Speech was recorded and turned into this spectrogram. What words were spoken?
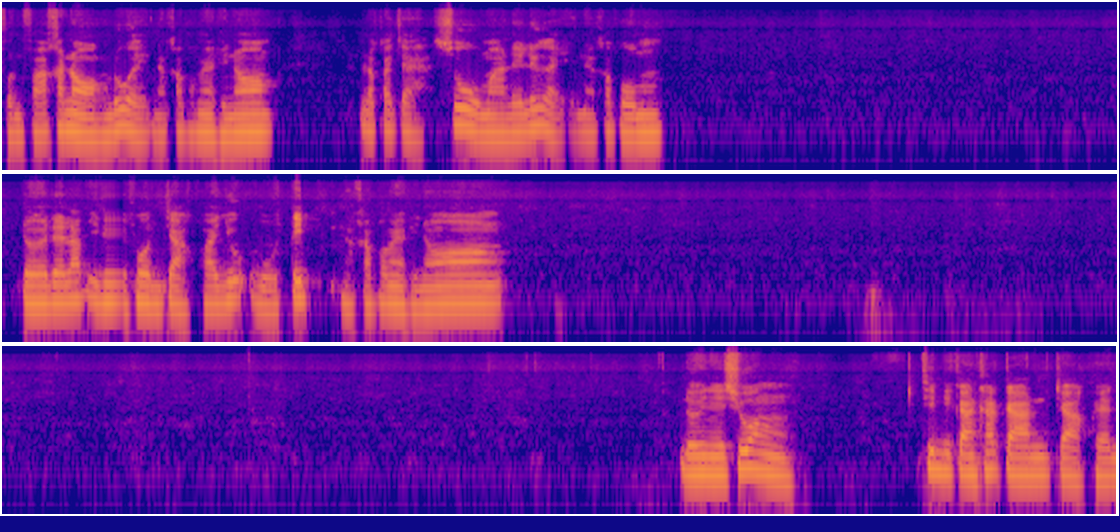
ฝนฟ้าขนองด้วยนะครับพ่อแม่พี่น้อง แล้วก็จะสู้มาเรื่อยๆนะครับผม โดยได้รับอิทธิพลจากพายุบูติปนะครับพ่อแม่พี่น้องโดยในช่วงที่มีการคาดการณ์จากแผน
